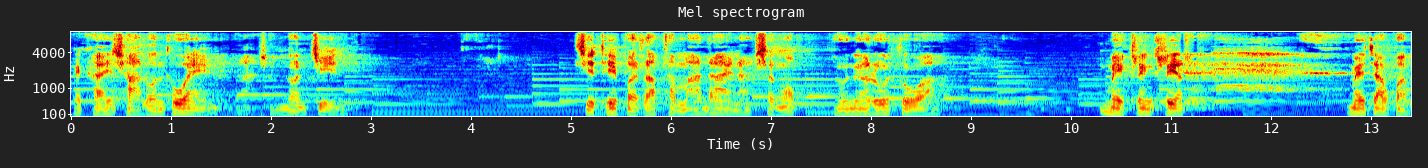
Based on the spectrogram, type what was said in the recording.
คล้ายๆฉาล้นถ้วยนะสำนวนจีน จิตที่เปิดรับธรรมะได้นะ สงบรู้เนื้อรู้ตัว ไม่เคร่งเครียด ไม่เจ้าความ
